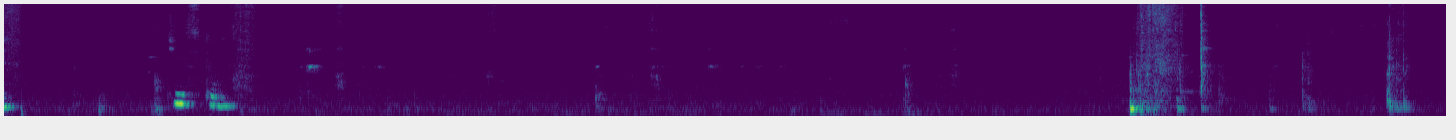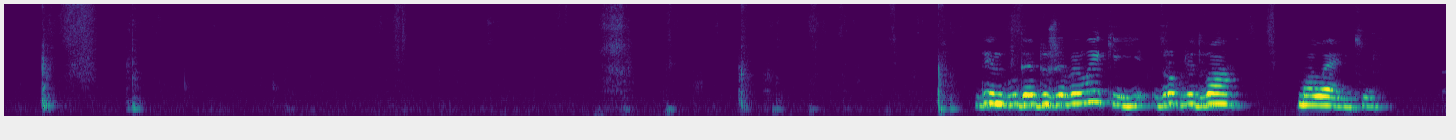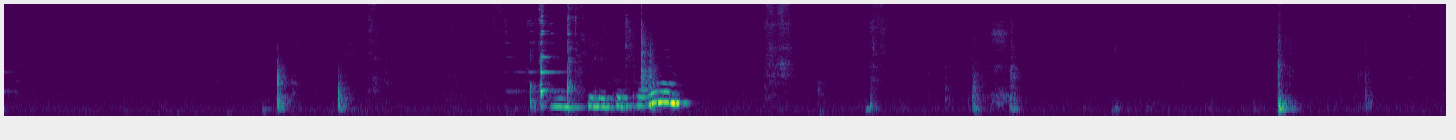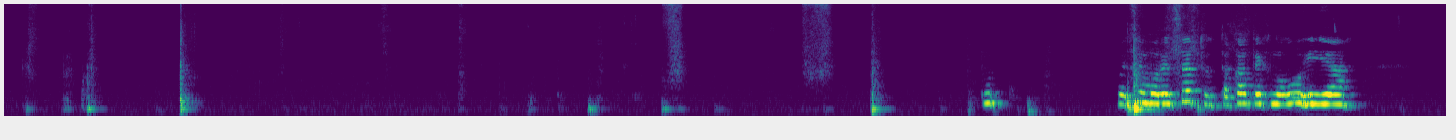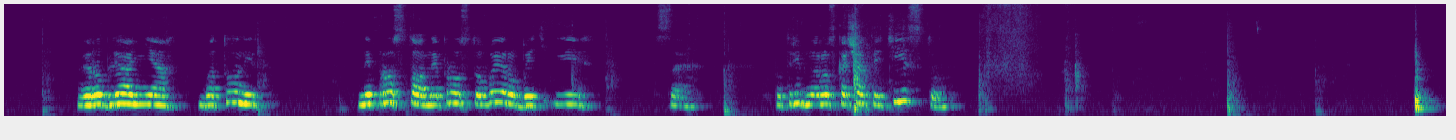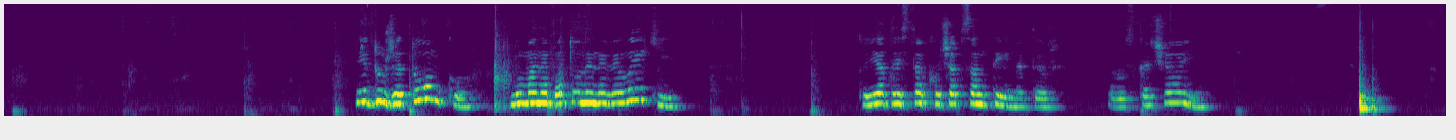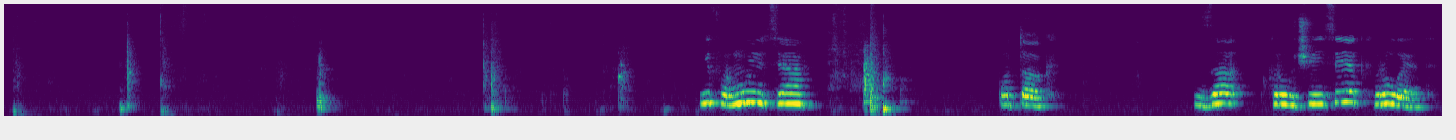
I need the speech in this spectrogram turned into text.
тісто. Один буде дуже великий, зроблю два маленькі. Тілі пополам. Тут по цьому рецепту така технологія виробляння батонів непроста, не просто виробить і все. Потрібно розкачати тісто. Не дуже тонко, ну в мене батони невеликі, то я десь так хоча б сантиметр розкачаю. І формується отак. Закручується як рулет.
